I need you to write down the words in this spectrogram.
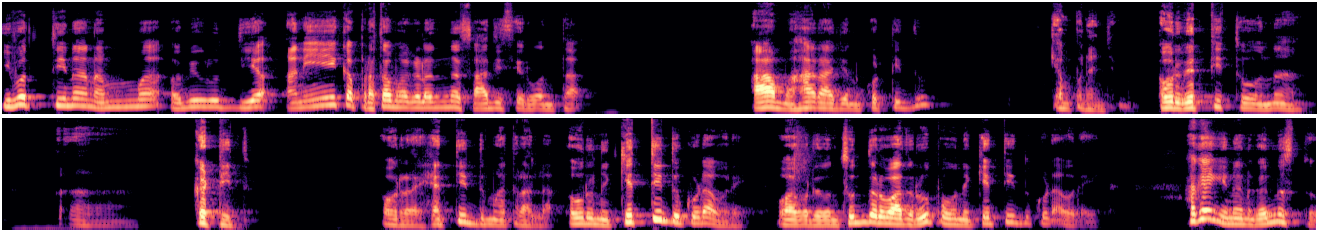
ಇವತ್ತಿನ ನಮ್ಮ ಅಭಿವೃದ್ಧಿಯ ಅನೇಕ ಪ್ರಥಮಗಳನ್ನು ಸಾಧಿಸಿರುವಂಥ ಆ ಮಹಾರಾಜನು ಕೊಟ್ಟಿದ್ದು ಕೆಂಪನಂಜಮ್ಮ. ಅವರ ವ್ಯಕ್ತಿತ್ವವನ್ನು ಕಟ್ಟಿದ್ದು. ಅವರ ಹೆತ್ತಿದ್ದು ಮಾತ್ರ ಅಲ್ಲ, ಅವರನ್ನು ಕೆತ್ತಿದ್ದು ಕೂಡ ಅವರೇ. ಅವರ ಒಂದು ಸುಂದರವಾದ ರೂಪವನ್ನು ಕೆತ್ತಿದ್ದು ಕೂಡ ಅವರೇ. ಹಾಗಾಗಿ ನನಗನ್ನಿಸ್ತು.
